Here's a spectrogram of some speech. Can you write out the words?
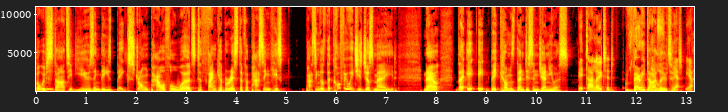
But we've started using these big, strong, powerful words to thank a barista for passing his passing us the coffee which he's just made. Now, that it, it becomes then disingenuous Bit diluted. Very diluted. Yep, yep.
